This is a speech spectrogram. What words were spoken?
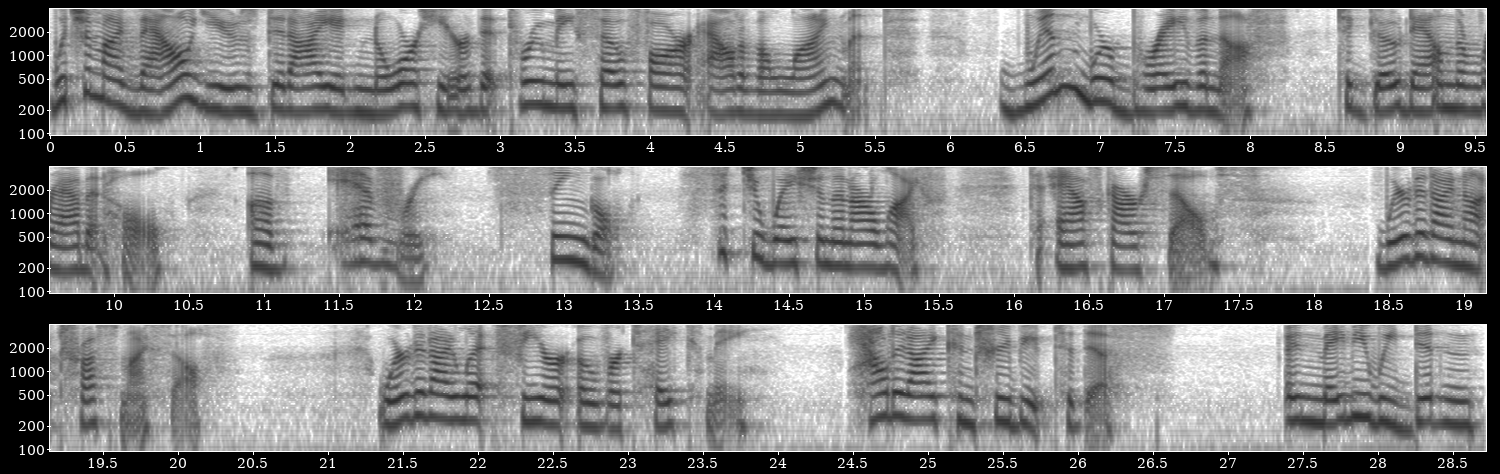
Which of my values did I ignore here that threw me so far out of alignment? When we're brave enough to go down the rabbit hole of every single situation in our life to ask ourselves, where did I not trust myself? Where did I let fear overtake me? How did I contribute to this? And maybe we didn't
